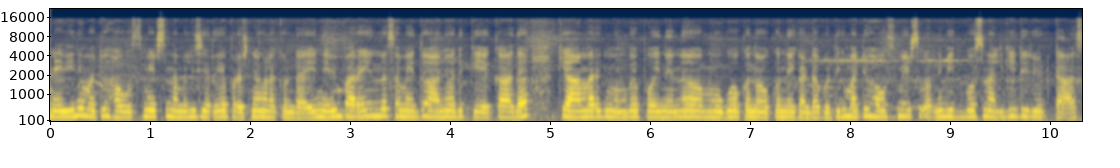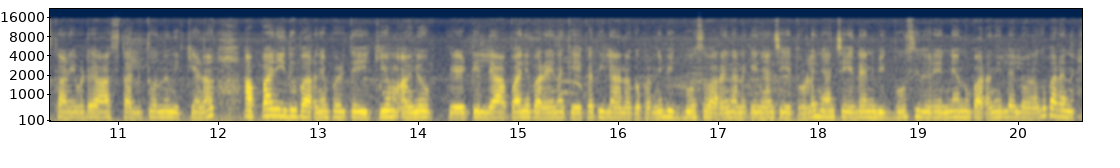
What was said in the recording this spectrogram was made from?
നെവിനും മറ്റു ഹൗസ് മേറ്റ്സും തമ്മിൽ ചെറിയ പ്രശ്നങ്ങളൊക്കെ ഉണ്ടായി. നെവിൻ പറയുന്ന സമയത്ത് അനു അത് കേൾക്കാതെ ക്യാമറയ്ക്ക് മുമ്പേ പോയി നിന്ന് മുഖമൊക്കെ നോക്കുന്നേ കണ്ടപ്പോഴത്തേക്കും മറ്റു ഹൗസ് മേറ്റ്സ് പറഞ്ഞ് ബിഗ് ബോസ് നൽകിയിട്ടൊരു ടാസ്ക്കാണ് ഇവിടെ ആ സ്ഥലത്ത് വന്ന് നിൽക്കണം. അപ്പാനി ഇത് പറഞ്ഞപ്പോഴത്തേക്കും അനു കേട്ടില്ല. അപ്പാനി പറയുന്ന കേൾക്കത്തില്ല എന്നൊക്കെ പറഞ്ഞ് ബിഗ് ബോസ് പറയുന്നതാണെങ്കിൽ ഞാൻ ചെയ്യത്തുള്ളൂ. ഞാൻ ചെയ്തതിന് ബിഗ് ബോസ് ഇതുവരെ എന്നെ ഒന്നും പറഞ്ഞില്ലല്ലോ എന്നൊക്കെ പറയുന്നത്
